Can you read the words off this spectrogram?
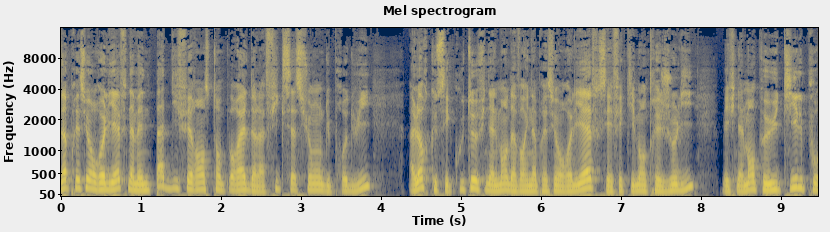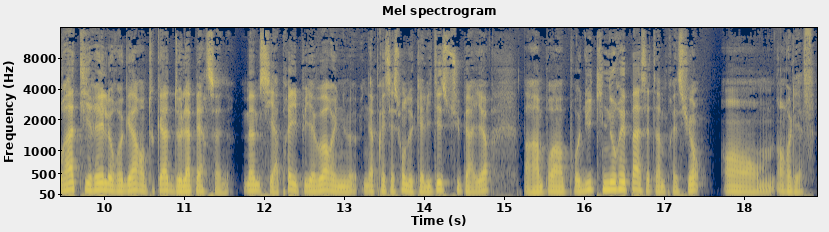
impressions en relief n'amènent pas de différence temporelle dans la fixation du produit, alors que c'est coûteux finalement d'avoir une impression en relief, c'est effectivement très joli, mais finalement peu utile pour attirer le regard en tout cas de la personne, même si après il peut y avoir une, appréciation de qualité supérieure par rapport à un produit qui n'aurait pas cette impression en, relief.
